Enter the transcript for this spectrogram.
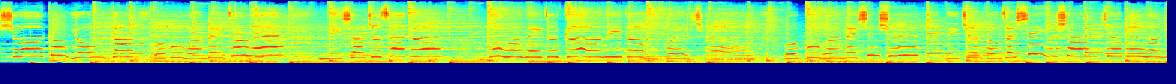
说更勇敢，我不完美的泪，你笑着擦干；不完美的歌，你都会唱。我不完美心事，你全放在心上。这不完美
